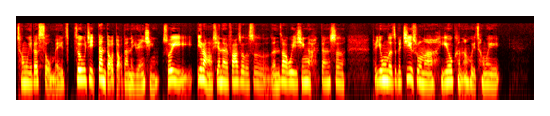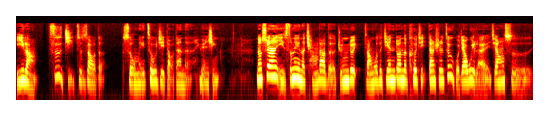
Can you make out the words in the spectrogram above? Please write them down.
成为了首枚洲际弹道导弹的原型。所以，伊朗现在发射的是人造卫星啊，但是它用的这个技术呢，也有可能会成为伊朗自己制造的首枚洲际导弹的原型。那虽然以色列呢强大的军队掌握的尖端的科技，但是这个国家未来将是。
